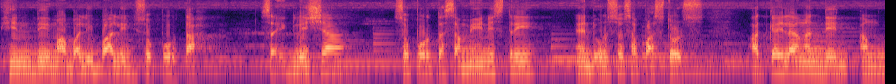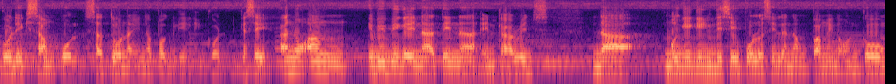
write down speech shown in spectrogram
hindi mabali-baling suporta sa iglesia, suporta sa ministry, and also sa pastors. At kailangan din ang good example sa tunay na paglilingkod. Kasi ano ang ibibigay natin na encourage na magiging disipulo sila ng Panginoon kung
